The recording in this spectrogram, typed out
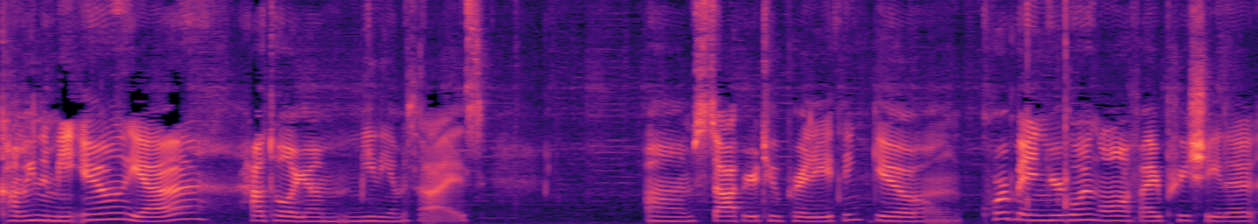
Coming to meet you? Yeah. How tall are you? Medium size. Um, stop, you're too pretty. Thank you. Corbin, you're going off. I appreciate it.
